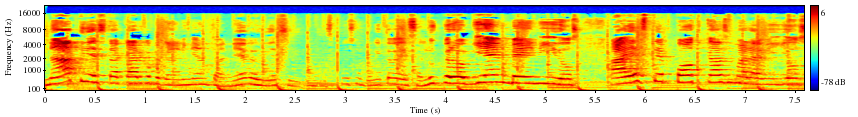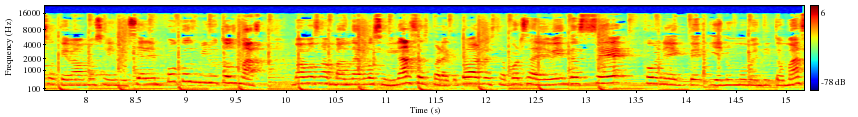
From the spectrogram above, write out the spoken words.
Nati está a cargo porque la niña Antoinette hoy día se dispuso un poquito de salud, pero bienvenidos a este podcast maravilloso que vamos a iniciar en pocos minutos más. Vamos a mandar los enlaces para que toda nuestra fuerza de ventas se conecte y en un momentito más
